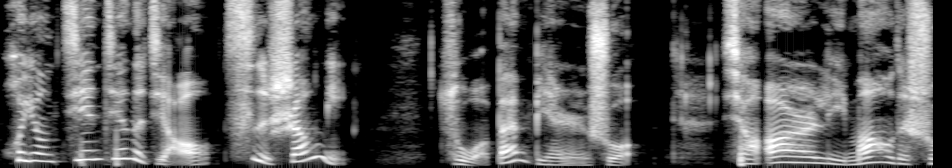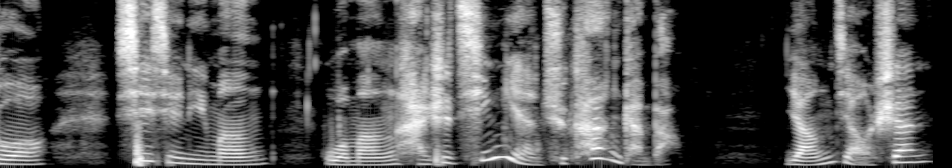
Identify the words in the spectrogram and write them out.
会用尖尖的角刺伤你。左半边人说：“小二礼貌地说，谢谢你们，我们还是亲眼去看看吧。”羊角山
